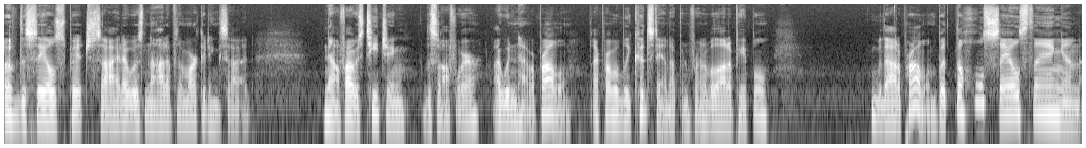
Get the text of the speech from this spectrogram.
of the sales pitch side, I was not of the marketing side. Now, if I was teaching the software, I wouldn't have a problem. I probably could stand up in front of a lot of people without a problem. But the whole sales thing, and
